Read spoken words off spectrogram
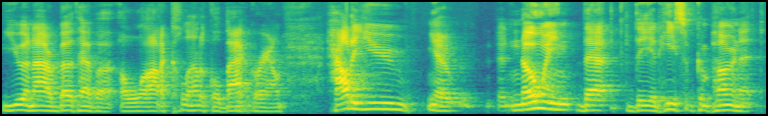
you and I both have a, a lot of clinical background. How do you, you know, knowing that the adhesive component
